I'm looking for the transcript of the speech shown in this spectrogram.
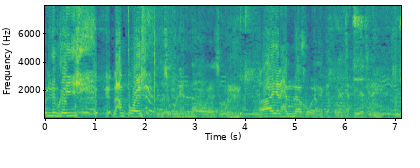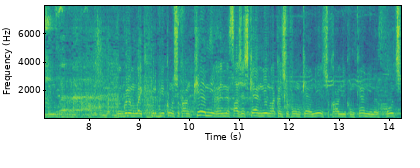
واللي بغى العام طويل. نشوفوا الحنه أخويا الحنه ها هي الحنه أخويا. تحياتي كنقول لهم الله يكبر بكم وشكرا كاملين على الميساجات كاملين راه كنشوفهم كاملين. شكرا لكم كاملين الخوت.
